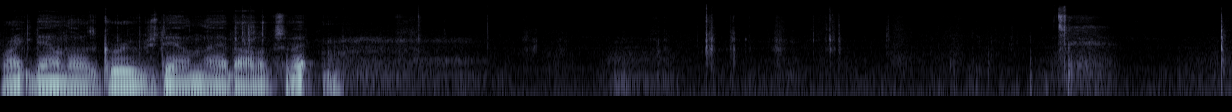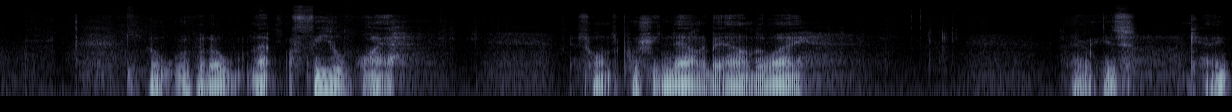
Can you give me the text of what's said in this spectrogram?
right down those grooves down there by the looks of it. Oh, look at all that field wire. Just wants pushing down a bit out of the way. There it is. Okay.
